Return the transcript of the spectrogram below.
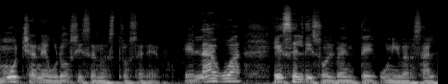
mucha neurosis en nuestro cerebro. El agua es el disolvente universal.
